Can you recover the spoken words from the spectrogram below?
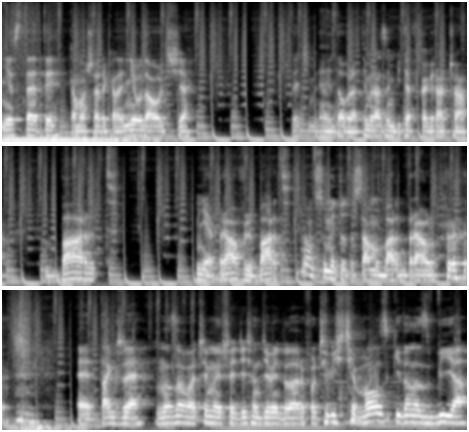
Niestety, kamaszerek, ale nie udało ci się. Lecimy. E, dobra, tym razem bitewka gracza Bart. Nie, Brawl, Bart. No w sumie to to samo, Bart, Brawl. E, także, no zobaczymy, 69 dolarów, oczywiście wąski do nas bija,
